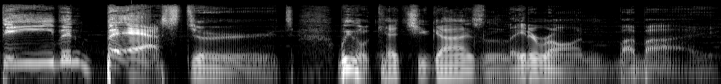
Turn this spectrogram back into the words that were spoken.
thieving bastards. We will catch you guys later on. Bye bye.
